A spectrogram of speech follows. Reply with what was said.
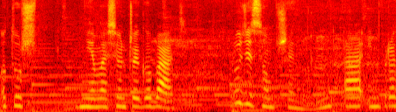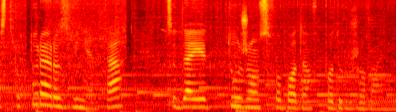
Otóż nie ma się czego bać. Ludzie są przemili, a infrastruktura rozwinięta, co daje dużą swobodę w podróżowaniu.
